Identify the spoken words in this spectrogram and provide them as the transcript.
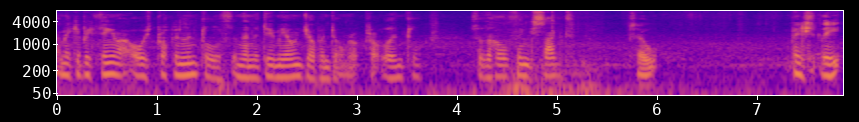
I make a big thing about always propping lintels, and then I do my own job and don't prop lintel, so the whole thing's sagged. So basically,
